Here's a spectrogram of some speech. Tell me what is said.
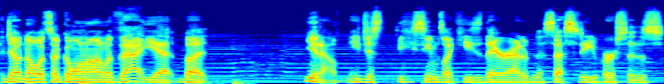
I don't know what's going on with that yet, but you know, he just he seems like he's there out of necessity versus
